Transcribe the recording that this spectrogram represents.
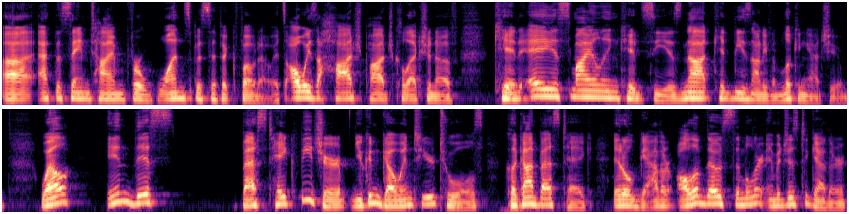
uh, at the same time for one specific photo. It's always a hodgepodge collection of kid A is smiling, kid C is not, kid B is not even looking at you. Well, in this best take feature, you can go into your tools, click on best take. It'll gather all of those similar images together.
